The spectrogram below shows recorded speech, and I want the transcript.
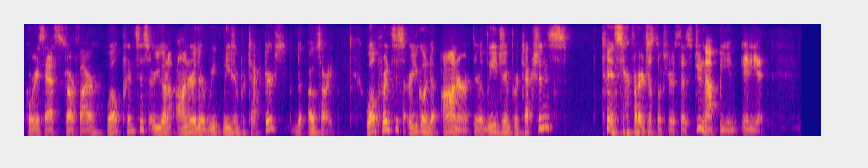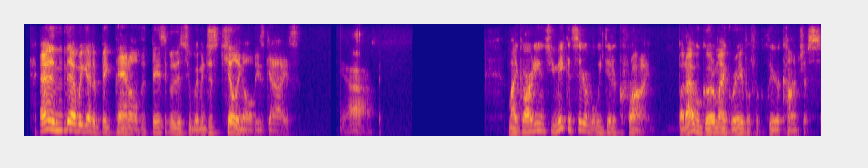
Gorius asks Starfire, Well, Princess, are you going to honor their re- Legion protectors? Oh, sorry. Well, Princess, are you going to honor their Legion protections? And Starfire just looks at her and says, Do not be an idiot. And then we get a big panel of basically these two women just killing all these guys. Yeah. My guardians, you may consider what we did a crime, but I will go to my grave with a clear conscience.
